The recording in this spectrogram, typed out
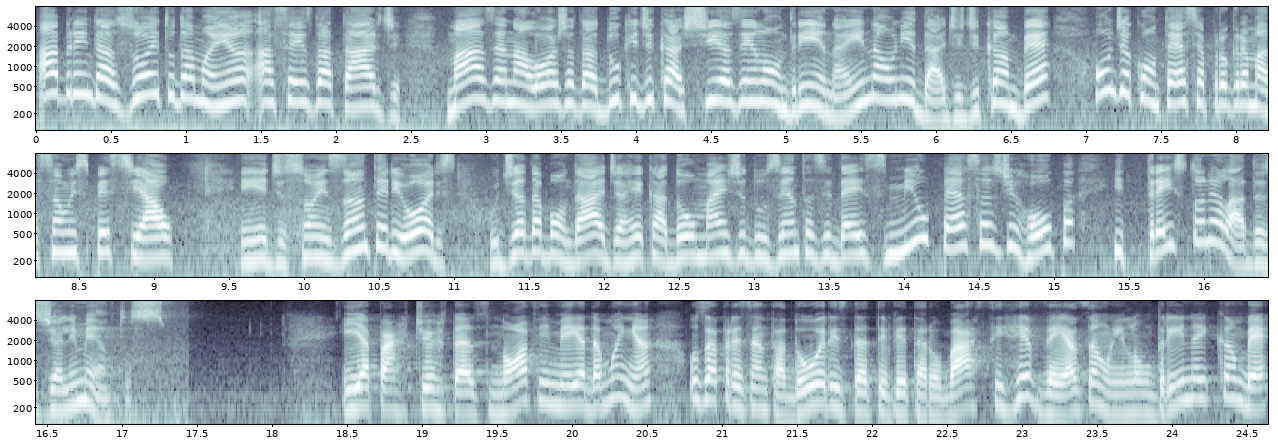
abrem das 8 da manhã às 6 da tarde. Mas é na loja da Duque de Caxias, em Londrina, e na unidade de Cambé, onde acontece a programação especial. Em edições anteriores, o Dia da Bondade arrecadou mais de 210 mil peças de roupa e 3 toneladas de alimentos. E a partir das nove e meia da manhã, os apresentadores da TV Tarobá se revezam em Londrina e Cambé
